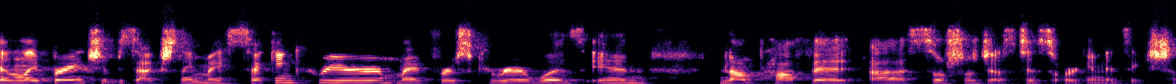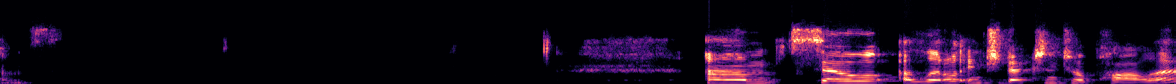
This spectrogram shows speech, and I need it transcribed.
and librarianship is actually my second career. My first career was in nonprofit uh, social justice organizations. Um, so a little introduction to APALA,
